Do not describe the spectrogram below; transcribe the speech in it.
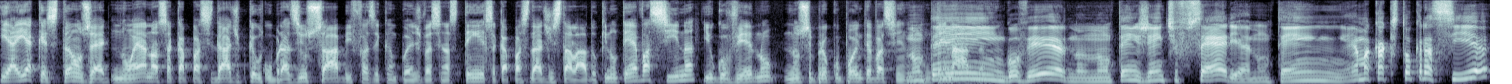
E aí a questão, Zé, não é a nossa capacidade, porque o Brasil sabe fazer campanha de vacinação, tem essa capacidade instalada. O que não tem é vacina e o governo não se preocupou em ter vacina. Não, não tem, tem governo, não tem gente séria, não tem. É uma caquistocracia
